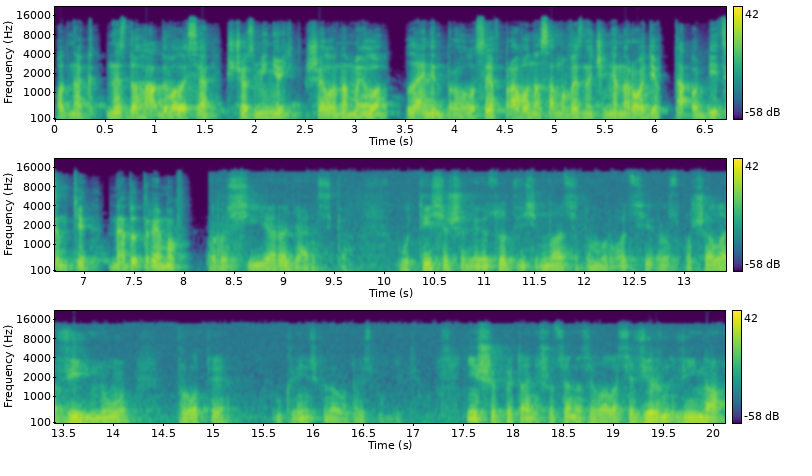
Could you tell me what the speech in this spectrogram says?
однак не здогадувалися, що змінюють шило на мило. Ленін проголосив право на самовизначення народів та обіцянки не дотримав. Росія радянська у 1918 році розпочала війну проти Української Народної Республіки. Інше питання, що це називалася вір- війна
